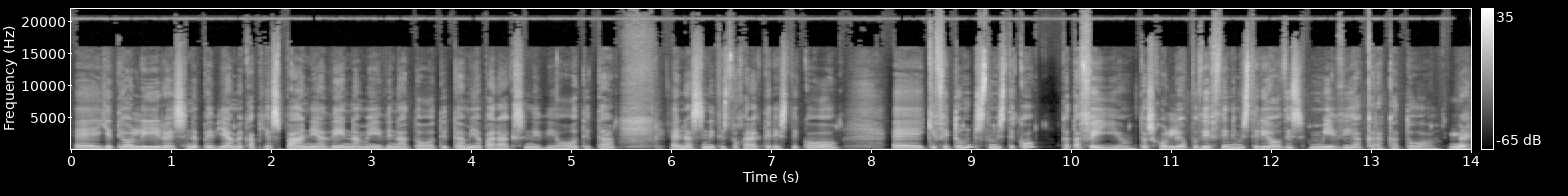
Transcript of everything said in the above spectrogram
ε, γιατί όλοι οι ήρωες είναι παιδιά με κάποια σπάνια δύναμη ή δυνατότητα, μια παράξενη ιδιότητα, ένα συνήθιστο χαρακτηριστικό ε, και φοιτούν στο μυστικό καταφύγιο, το σχολείο που διευθύνει η μυστηριώδης Μίδια Κρακατόα. Ναι,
